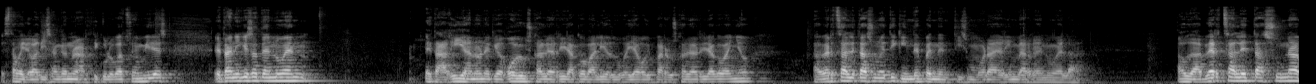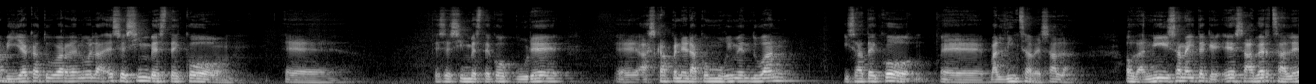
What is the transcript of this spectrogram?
eztabaida bat izan genuen artikulo batzuen bidez eta nik esaten nuen eta agian honek ego Euskal Herrirako balio du gehiago ipar Euskal Herrirako baino abertzaletasunetik independentismora egin behar genuela. Hau da, abertzaletasuna bilakatu behar genuela ez ezinbesteko eh, ez ezinbesteko gure eh, askapenerako mugimenduan izateko eh, baldintza bezala. Hau da, ni izan naiteke ez abertzale,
